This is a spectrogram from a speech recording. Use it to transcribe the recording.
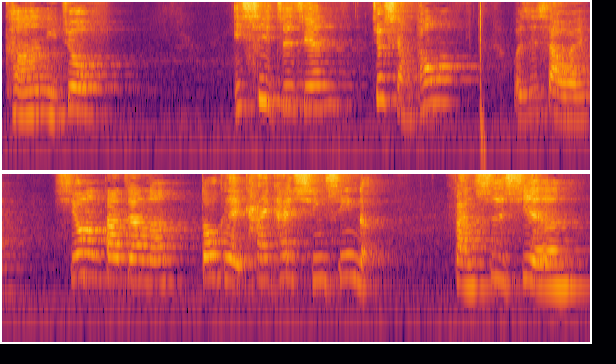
可能你就一夕之间就想通了。我是小薇，希望大家呢都可以开开心心的，凡事谢恩。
